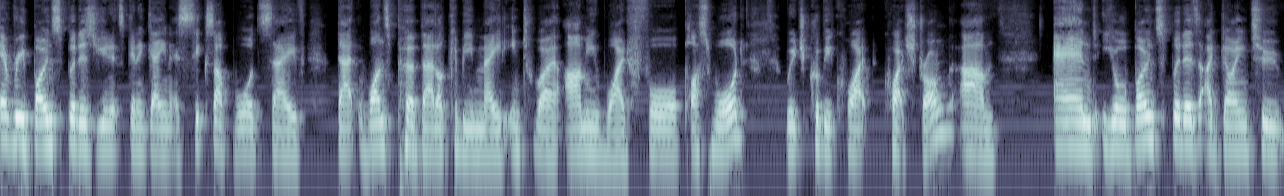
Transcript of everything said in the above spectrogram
every Bone Splitters unit's going to gain a six up ward save that once per battle can be made into an army wide four plus ward, which could be quite quite strong. Um, and your Bone Splitters are going to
